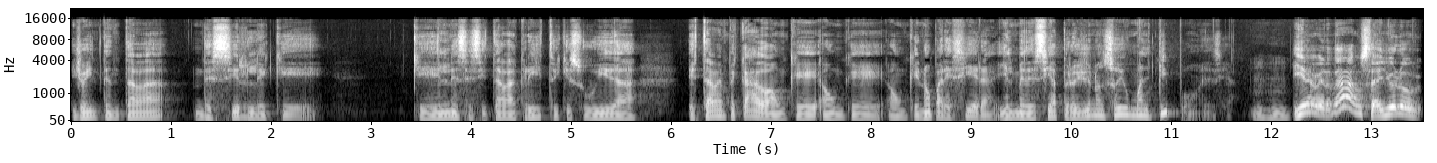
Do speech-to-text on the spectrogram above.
yo intentaba decirle que, que él necesitaba a Cristo y que su vida estaba en pecado, aunque, aunque, aunque no pareciera. Y él me decía, pero yo no soy un mal tipo, me decía. Y era verdad, o sea, yo lo...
